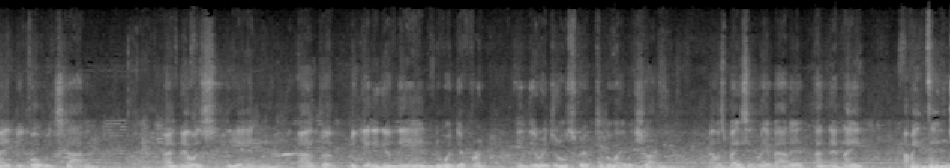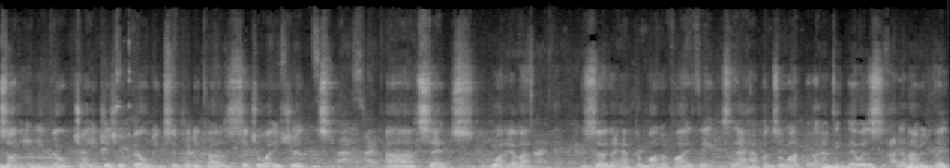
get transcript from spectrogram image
made before we started. And there was the end, uh, the beginning and the end were different in the original script to the way we shot it. That was basically about it. And then they, I mean, things on any film change as you're filming simply because situations, uh, sets, whatever. So they have to modify things. That happens a lot, but I don't think there was, I don't know, they,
